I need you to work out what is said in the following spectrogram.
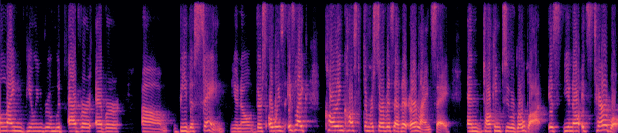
online viewing room would ever ever um, be the same you know? There's always it's like calling customer service at an airline say and talking to a robot. Is you know it's terrible.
